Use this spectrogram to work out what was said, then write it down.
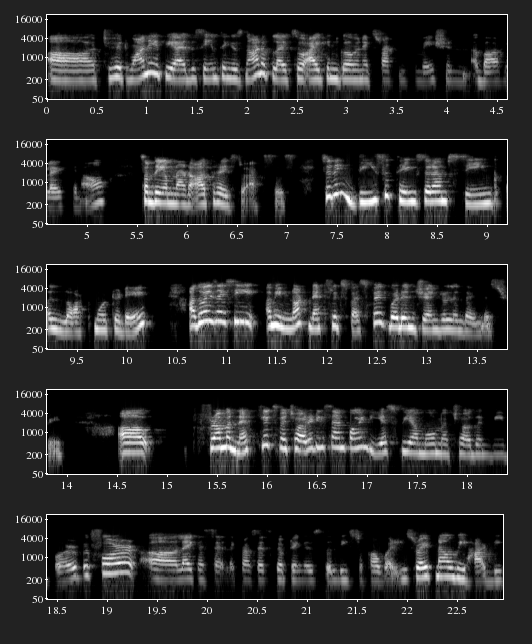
uh, to hit one API, the same thing is not applied. So I can go and extract information about like, you know, something I'm not authorized to access. So I think these are things that I'm seeing a lot more today. Otherwise, I see, I mean, not Netflix specific, but in general in the industry. Uh, from a Netflix maturity standpoint, yes, we are more mature than we were before. Uh, like I said, like cross-site scripting is the least of our worries right now. We hardly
